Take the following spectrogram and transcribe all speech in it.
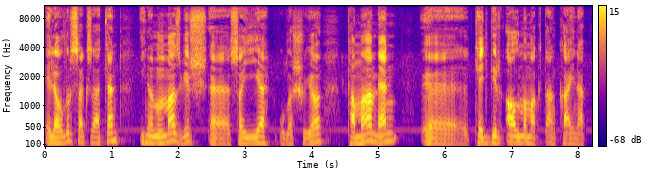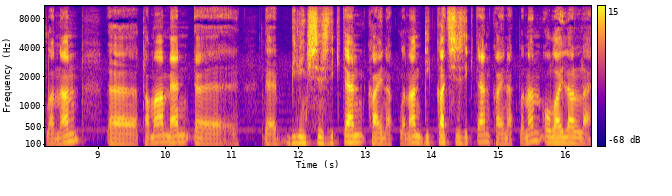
ele alırsak zaten inanılmaz bir e, sayıya ulaşıyor. Tamamen e, tedbir almamaktan kaynaklanan e, tamamen e, e, bilinçsizlikten kaynaklanan, dikkatsizlikten kaynaklanan olaylarla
